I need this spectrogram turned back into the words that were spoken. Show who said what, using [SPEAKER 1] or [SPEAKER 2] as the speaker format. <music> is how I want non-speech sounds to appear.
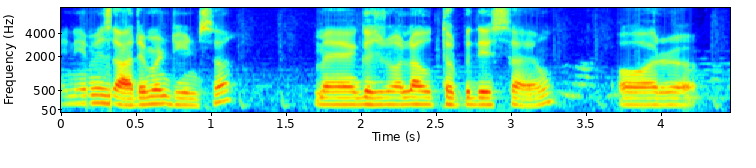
[SPEAKER 1] My name is Aryaman Dhindsa मैं गजरौला उत्तर प्रदेश से आया हूँ और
